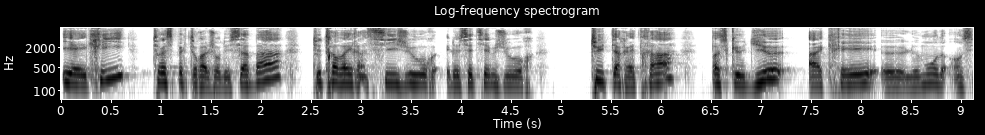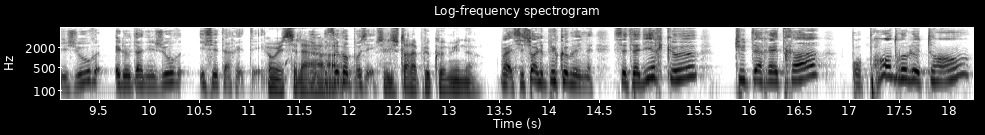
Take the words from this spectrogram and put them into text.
il y a écrit, tu respecteras le jour du sabbat, tu travailleras six jours et le septième jour, tu t'arrêteras parce que Dieu a créé euh, le monde en six jours et le dernier jour, il s'est arrêté. Oui, c'est la, Il s'est reposé. c'est l'histoire la plus commune. Voilà, c'est soit les plus communes. C'est-à-dire que tu t'arrêteras pour prendre le temps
